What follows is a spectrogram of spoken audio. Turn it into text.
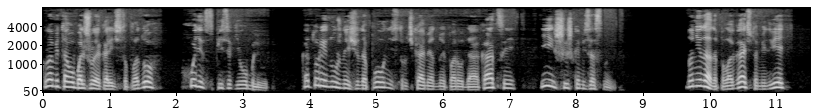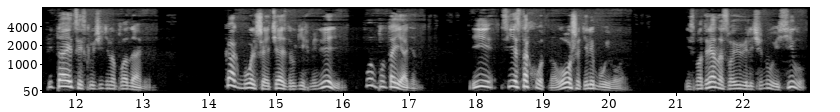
Кроме того, большое количество плодов входит в список его блюд, которые нужно еще дополнить стручками одной породы акации и шишками сосны. Но не надо полагать, что медведь питается исключительно плодами. Как большая часть других медведей, он плотояден и съест охотно лошадь или буйвола. Несмотря на свою величину и силу,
